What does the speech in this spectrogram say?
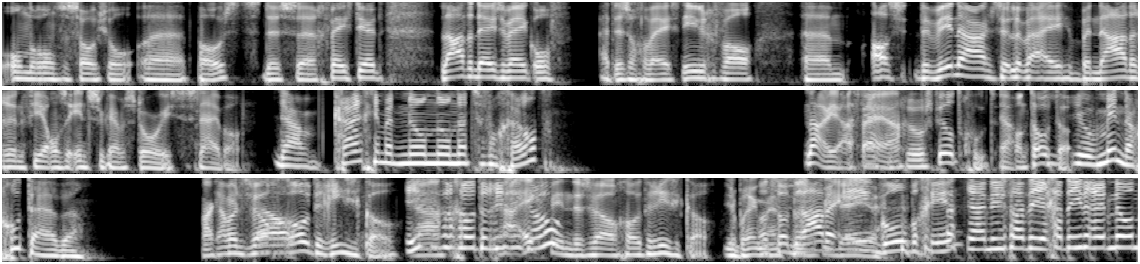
onder onze social eh, posts. Dus eh, gefeliciteerd. Later deze week of het is al geweest. In ieder geval, ehm, als de winnaar zullen wij benaderen via onze Instagram stories, de Snijboon. Ja, krijg je met 0-0 net zoveel geld? Nou ja, 50 Ja, ja. euro speelt goed. Van Toto. Je hoeft minder goed te hebben. Maar Ja, maar het is wel een groot risico. Is het een Ja, risico? ik vind dus wel een groot risico. Je brengt Want zodra er ideeën. één goal begint... Ja, nu staat, je gaat iedereen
